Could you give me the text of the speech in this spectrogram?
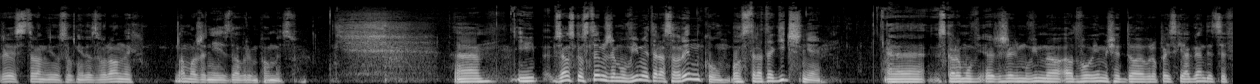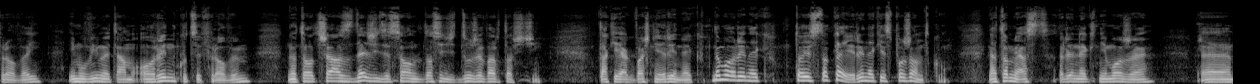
rejestr stron i usług niedozwolonych no może nie jest dobrym pomysłem. E, I w związku z tym, że mówimy teraz o rynku, bo strategicznie, skoro mówi, jeżeli mówimy, odwołujemy się do Europejskiej Agendy Cyfrowej i mówimy tam o rynku cyfrowym, no to trzeba zderzyć ze sobą dosyć duże wartości, takie jak właśnie rynek. No bo rynek to jest ok, rynek jest w porządku. Natomiast rynek nie może e,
